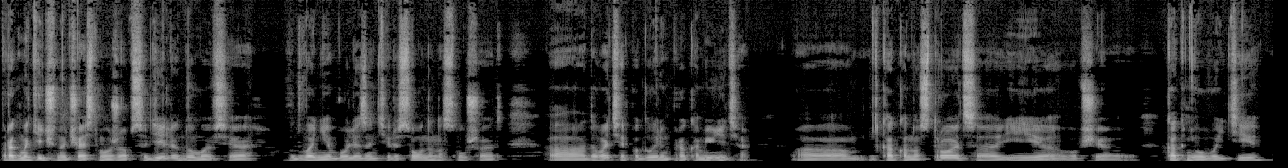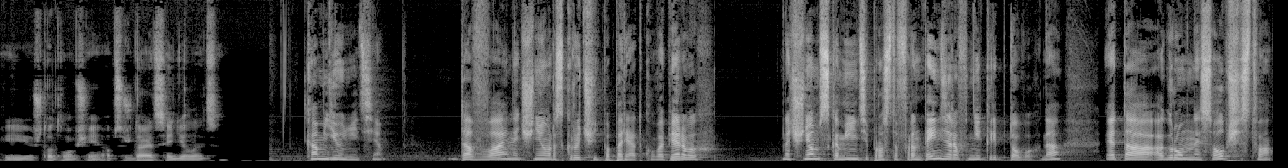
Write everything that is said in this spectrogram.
Прагматичную часть мы уже обсудили, думаю, все вдвойне более заинтересованно нас слушают. А давайте поговорим про комьюнити, а, как оно строится и вообще как в него войти и что там вообще обсуждается и делается. Комьюнити. Давай начнем раскручивать по порядку. Во-первых, начнем с комьюнити просто фронтендеров, не криптовых, да. Это огромное сообщество,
